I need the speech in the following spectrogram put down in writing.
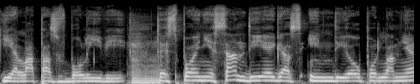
je La Paz v Bolívii. Mm-hmm. To je spojenie San Diego s Indiou podľa mňa.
